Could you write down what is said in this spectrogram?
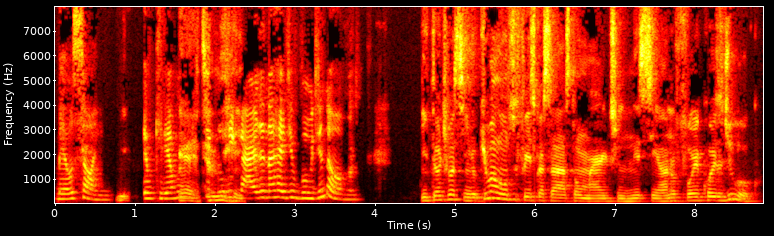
Meu sonho. Eu queria muito é, o Ricardo na Red Bull de novo. Então, tipo assim, o que o Alonso fez com essa Aston Martin nesse ano foi coisa de louco.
